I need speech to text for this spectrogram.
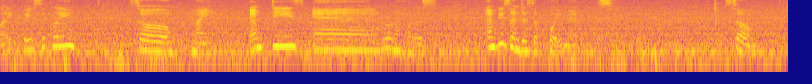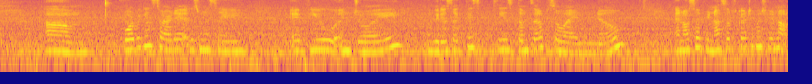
like basically. So my empties and what do I call this? Empties and disappointments. So um before we get started I just want to say if you enjoy videos like this please thumbs up so I know. And also if you're not subscribed to my channel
